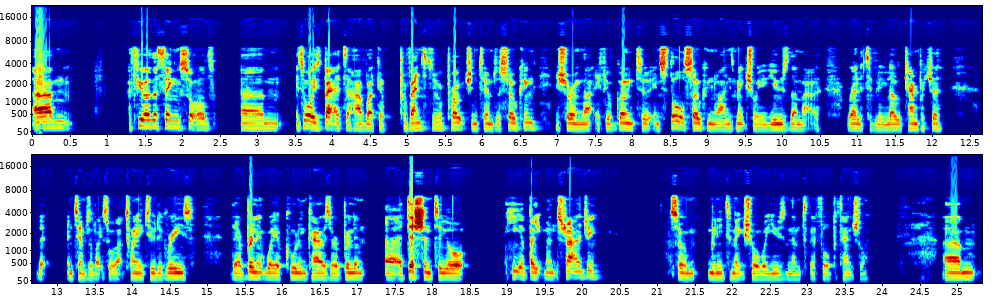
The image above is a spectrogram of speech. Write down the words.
Um, a few other things, sort of, um, it's always better to have like a preventative approach in terms of soaking, ensuring that if you're going to install soaking lines, make sure you use them at a relatively low temperature, that in terms of like sort of that 22 degrees. They're a brilliant way of cooling cows. They're a brilliant uh, addition to your heat abatement strategy. So we need to make sure we're using them to their full potential. Um,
